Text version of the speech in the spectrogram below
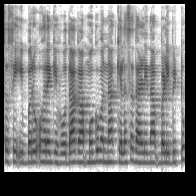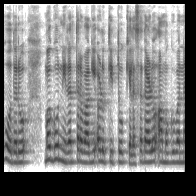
ಸೊಸೆ ಇಬ್ಬರು ಹೊರಗೆ ಹೋದಾಗ ಮಗುವನ್ನ ಕೆಲಸದಾಳಿನ ಬಳಿ ಬಿಟ್ಟು ಹೋದರು. ಮಗು ನಿರಂತರವಾಗಿ ಅಳುತ್ತಿತ್ತು. ಕೆಲಸದಾಳು ಆ ಮಗುವನ್ನ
